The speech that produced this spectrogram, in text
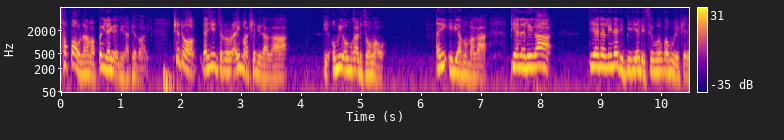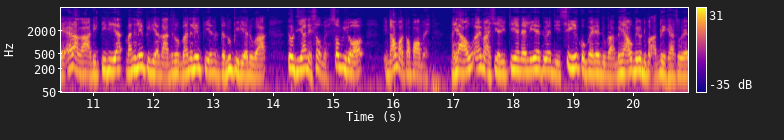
ထော့ပေါက်နားမှာပိတ်လိုက်တဲ့အနေအထားဖြစ်သွားပြီဖြစ်တော့လက်ရှိကျွန်တော်တို့အဲ့မှာဖြစ်နေတာက ဒီအုံပဒီအုံပကားတကြောမှာပေါ့အဲ့ဒီ area ပေါ်မှာက TNL က TNL နဲ့ဒီ PDF တွေစိတ်ဝင်ကွက်မှုတွေဖြစ်တယ်အဲ့ဒါကဒီ PDF မန္တလေး PDF ကသူတို့မန္တလေး PDF ဒနု PDF တို့ကသူတို့ဒီကနေစုံမယ်စုံပြီးတော့ဒီနောက်မှာတော့ပေါင်းမယ်မရဘူးအဲ့မှာရှိတဲ့ဒီ TNL ရဲ့သူရဲ့ဒီစီရေးကိုကဲတဲ့သူကမရဘူးမင်းတို့ဒီမှာအသေးခံဆိုတဲ့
